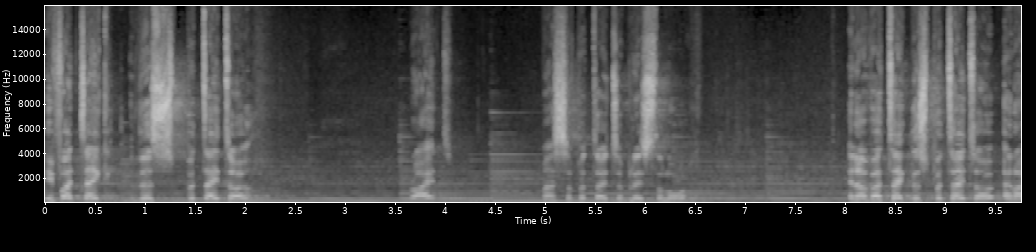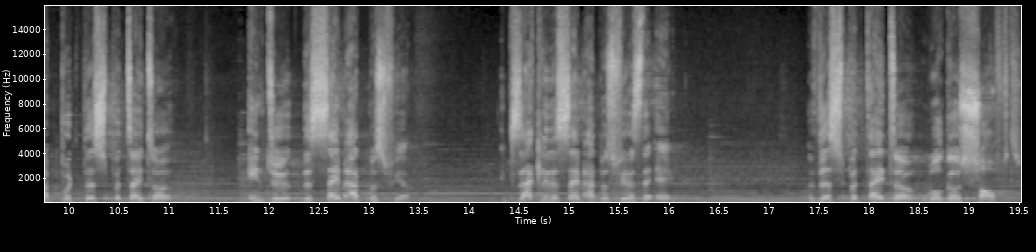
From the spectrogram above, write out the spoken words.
If I take this potato, right? Massive potato, bless the Lord. And if I take this potato and I put this potato into the same atmosphere, exactly the same atmosphere as the egg. This potato will go soft.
